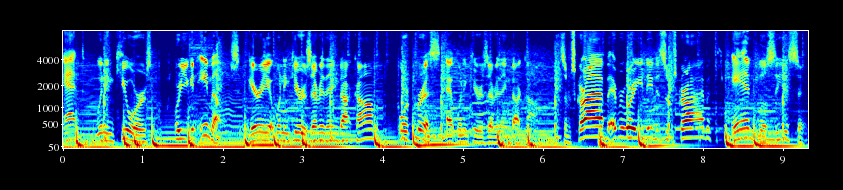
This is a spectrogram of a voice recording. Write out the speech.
at Winning Cures, or you can email us, Gary at winningcureseverything.com or Chris at winningcureseverything.com. Subscribe everywhere you need to subscribe, and we'll see you soon.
